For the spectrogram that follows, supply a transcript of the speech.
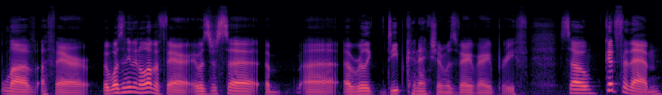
love affair, it wasn't even a love affair. It was just a, a, uh, a really deep connection was very, very brief. So good for them.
